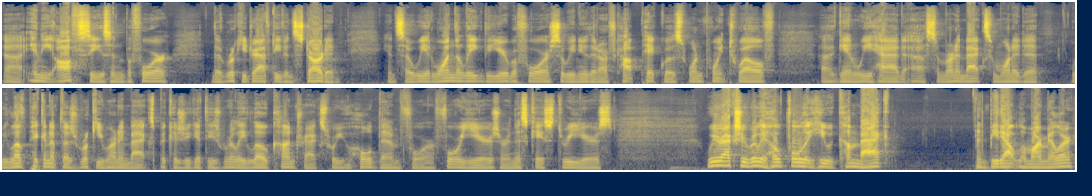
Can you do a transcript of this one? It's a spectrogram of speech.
uh, in the off season before the rookie draft even started. And so we had won the league the year before, so we knew that our top pick was 1.12. Uh, again, we had uh, some running backs and wanted to. We love picking up those rookie running backs because you get these really low contracts where you hold them for four years, or in this case, three years. We were actually really hopeful that he would come back and beat out Lamar Miller,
